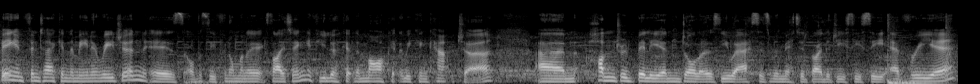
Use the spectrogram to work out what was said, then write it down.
Being in fintech in the MENA region is obviously phenomenally exciting. If you look at the market that we can capture, um, $100 billion US is remitted by the GCC every year.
